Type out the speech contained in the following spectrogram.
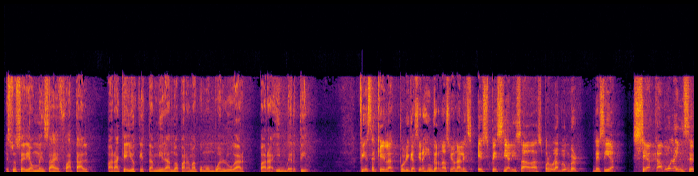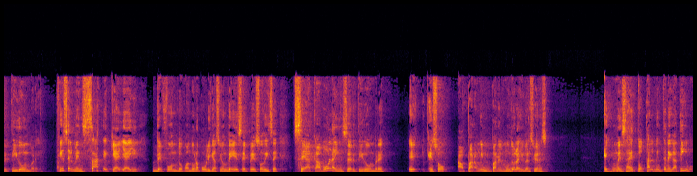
Eso sería un mensaje fatal para aquellos que están mirando a Panamá como un buen lugar para invertir. Fíjense que las publicaciones internacionales especializadas, por ejemplo, la Bloomberg decía, se acabó la incertidumbre. Fíjese el mensaje que hay ahí de fondo cuando una publicación de ese peso dice se acabó la incertidumbre. Eh, eso ah, para, para el mundo de las inversiones es un mensaje totalmente negativo.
